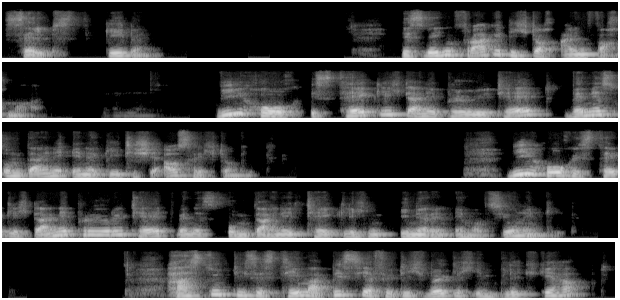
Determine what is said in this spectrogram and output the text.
selbst geben. Deswegen frage dich doch einfach mal, wie hoch ist täglich deine Priorität, wenn es um deine energetische Ausrichtung geht? Wie hoch ist täglich deine Priorität, wenn es um deine täglichen inneren Emotionen geht? Hast du dieses Thema bisher für dich wirklich im Blick gehabt?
